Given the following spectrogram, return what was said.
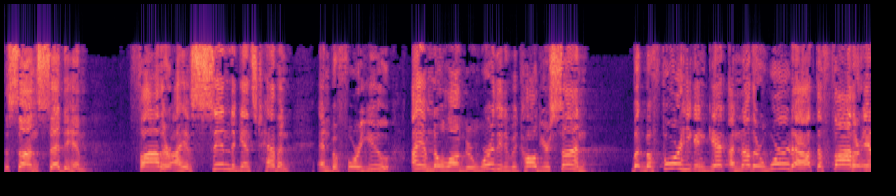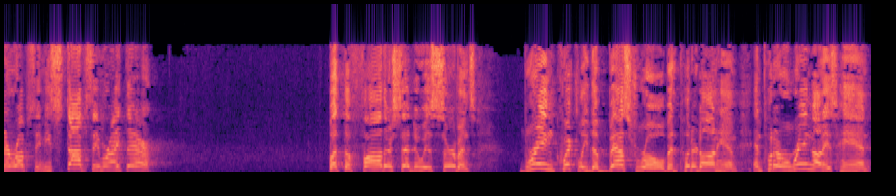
The son said to him, Father, I have sinned against heaven and before you. I am no longer worthy to be called your son. But before he can get another word out, the father interrupts him. He stops him right there. But the father said to his servants, Bring quickly the best robe and put it on him, and put a ring on his hand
